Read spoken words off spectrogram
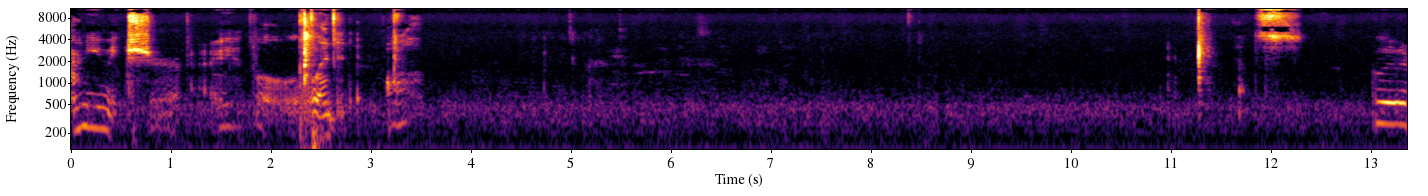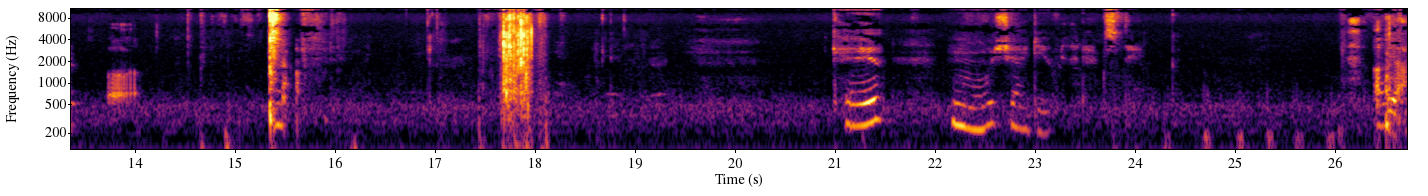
I need to make sure I blended it all. That's good uh, enough. Okay. Hmm, what should I do for the next thing? Oh yeah.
